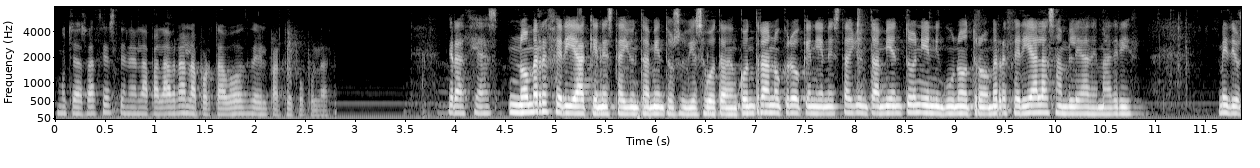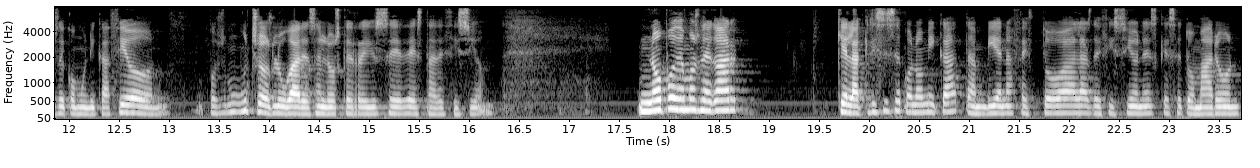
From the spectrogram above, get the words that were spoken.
Muchas gracias. Tiene la palabra la portavoz del Partido Popular. Gracias. No me refería a que en este ayuntamiento se hubiese votado en contra. No creo que ni en este ayuntamiento ni en ningún otro. Me refería a la Asamblea de Madrid. Medios de comunicación, pues muchos lugares en los que reírse de esta decisión. No podemos negar que la crisis económica también afectó a las decisiones que se tomaron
